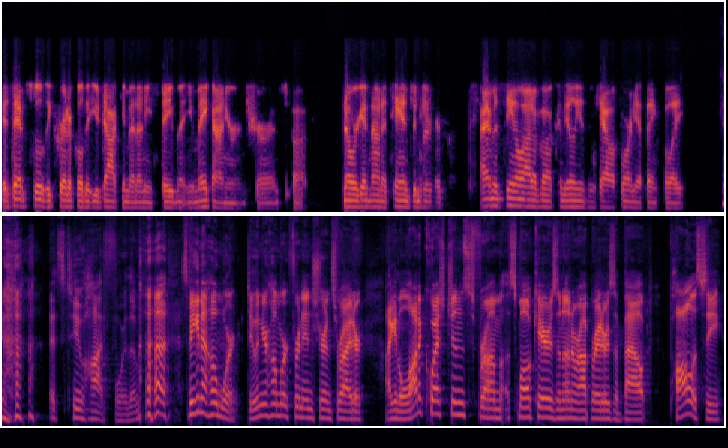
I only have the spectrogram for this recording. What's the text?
it's absolutely critical that you document any statement you make on your insurance. But no, we're getting on a tangent here. I haven't seen a lot of uh, chameleons in California, thankfully. it's too hot for them. Speaking of homework, doing your homework for an insurance writer, I get a lot of questions from small carriers and owner operators about policy.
